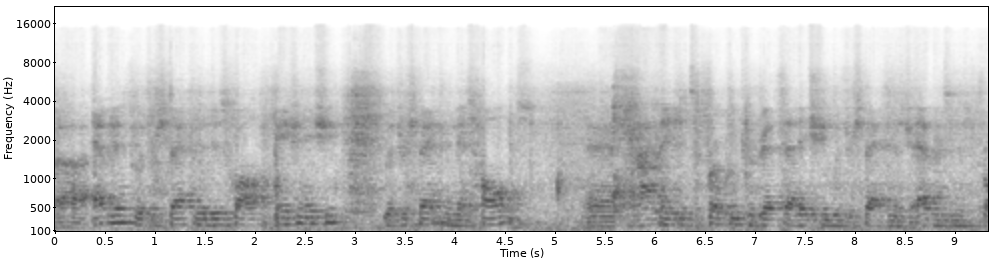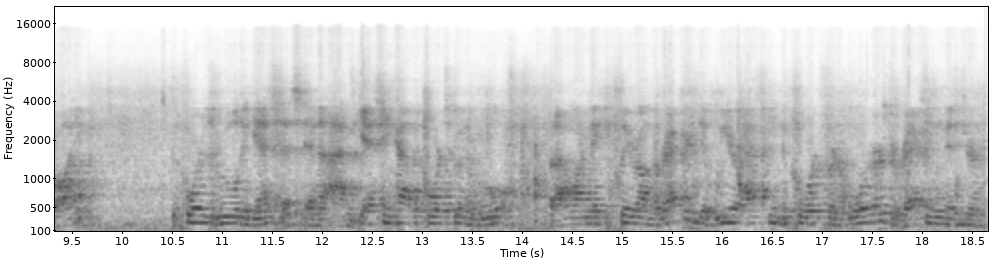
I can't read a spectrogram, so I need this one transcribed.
uh, evidence with respect to the disqualification issue, with respect to Ms. Holmes. And I think it's appropriate to address that issue with respect to Mr. Evans and Mr. Broady. The court has ruled against us, and I'm guessing how the court's going to rule, but I want to make it clear on the record that we are asking the court for an order directing Mr.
